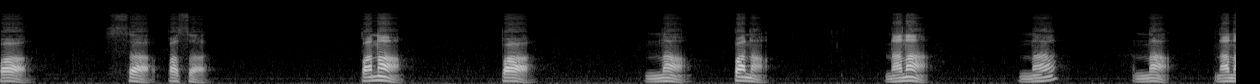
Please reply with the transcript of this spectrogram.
ప. స. పస. పన. ప. న. పన. నన. న. న. నన.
